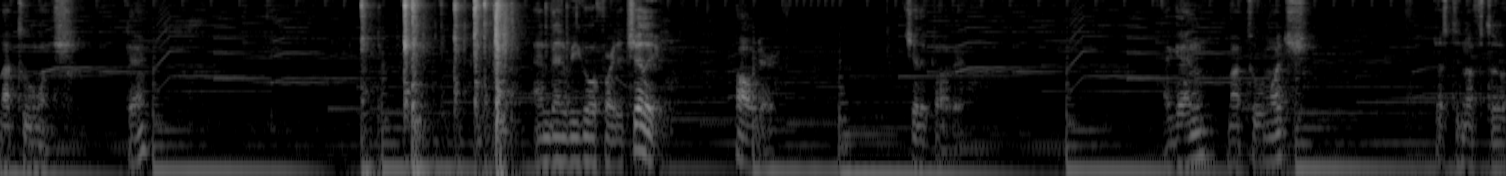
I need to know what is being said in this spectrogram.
not too much, okay? And then we go for the chili powder, chili powder. Again, not too much, just enough to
